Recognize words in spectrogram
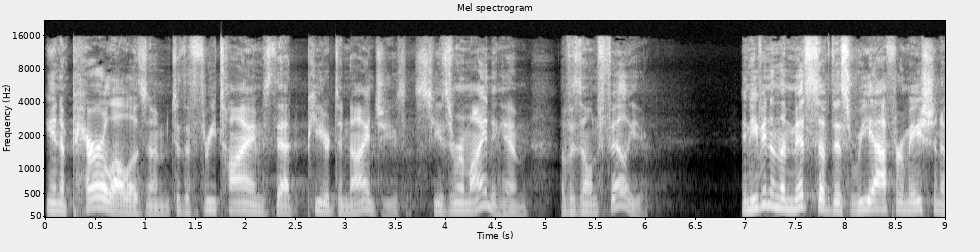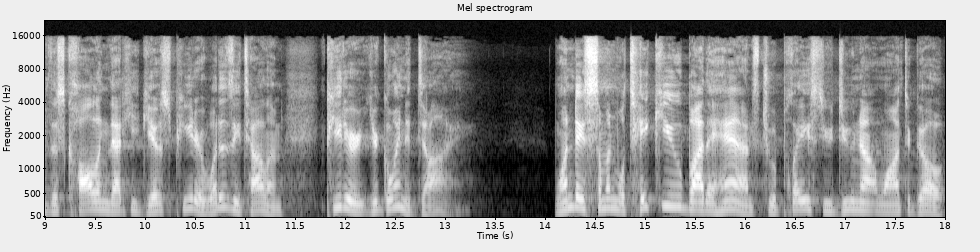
In a parallelism to the three times that Peter denied Jesus. He's reminding him of his own failure. And even in the midst of this reaffirmation of this calling that he gives Peter, what does he tell him? Peter, you're going to die. One day someone will take you by the hands to a place you do not want to go,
